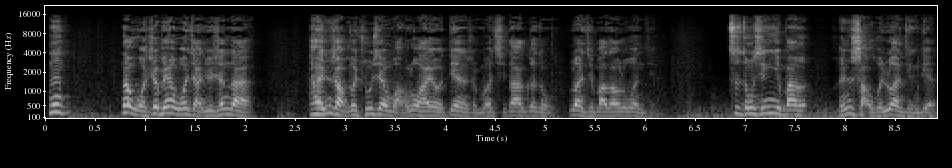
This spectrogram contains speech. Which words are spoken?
那那我这边我讲句真的，很少会出现网络还有电什么其他各种乱七八糟的问题，市中心一般很少会乱停电。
